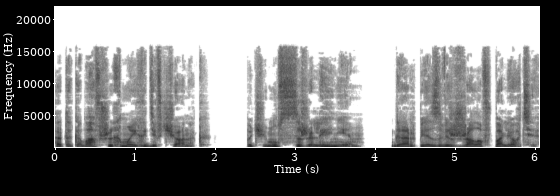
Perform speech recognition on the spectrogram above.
атаковавших моих девчонок. Почему с сожалением? Гарпия завизжала в полете.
